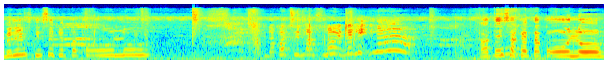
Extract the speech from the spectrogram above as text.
Bilis kasi kita ko ulo. Dapat si Ma'am dali na! Ate, sakit ako ulo.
